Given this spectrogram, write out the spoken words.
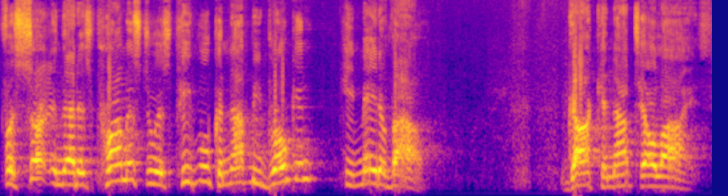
for certain that his promise to his people could not be broken, he made a vow. God cannot tell lies.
